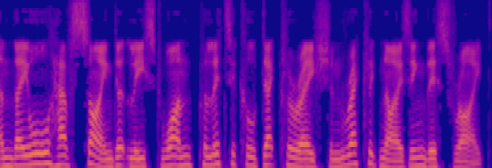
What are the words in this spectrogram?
and they all have signed at least one political declaration recognizing this right.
